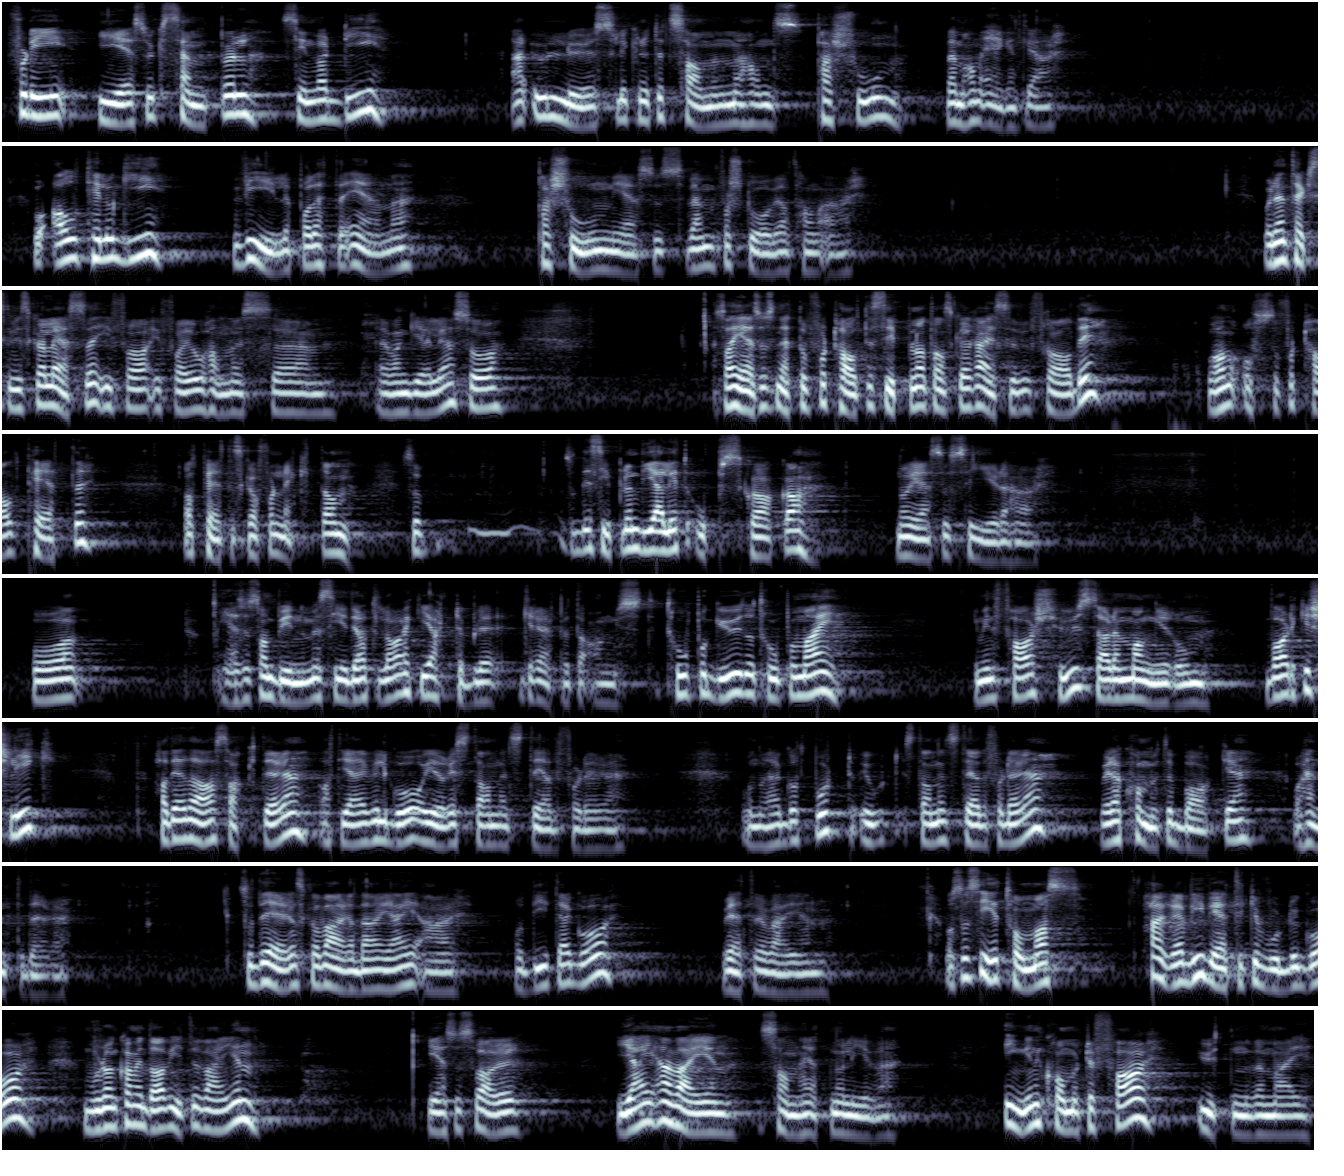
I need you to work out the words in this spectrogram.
Fordi Jesu eksempel, sin verdi, er uløselig knyttet sammen med hans person, hvem han egentlig er. Og all teologi hviler på dette ene personen Jesus. Hvem forstår vi at han er? Og I den teksten vi skal lese fra Johannes eh, evangeliet, så, så, har Jesus nettopp fortalt disiplene at han skal reise fra dem. Og han har også fortalt Peter at Peter skal fornekte ham. Så, så disiplene de er litt oppskaka når Jesus sier det her. Og Jesus han begynner med å si det at la ikke hjertet bli grepet av angst. Tro på Gud og tro på meg. I min fars hus er det mange rom. Var det ikke slik, hadde jeg da sagt dere at jeg vil gå og gjøre i stand et sted for dere. Og når jeg har gått bort og gjort i stand et sted for dere, vil jeg komme tilbake og hente dere. Så dere skal være der jeg er, og dit jeg går, vet dere veien. Og Så sier Thomas, 'Herre, vi vet ikke hvor du går. Hvordan kan vi da vite veien?' Jesus svarer, 'Jeg er veien, sannheten og livet.' 'Ingen kommer til Far uten ved meg.'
